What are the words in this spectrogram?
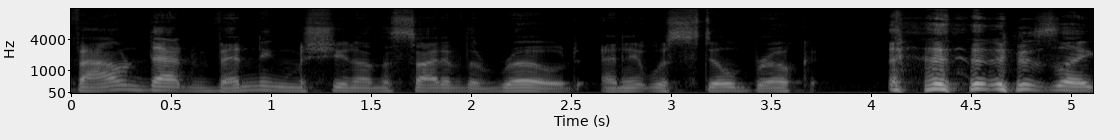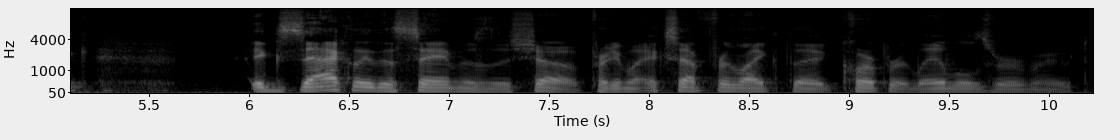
found that vending machine on the side of the road, and it was still broken. it was like exactly the same as the show, pretty much, except for like the corporate labels were removed,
